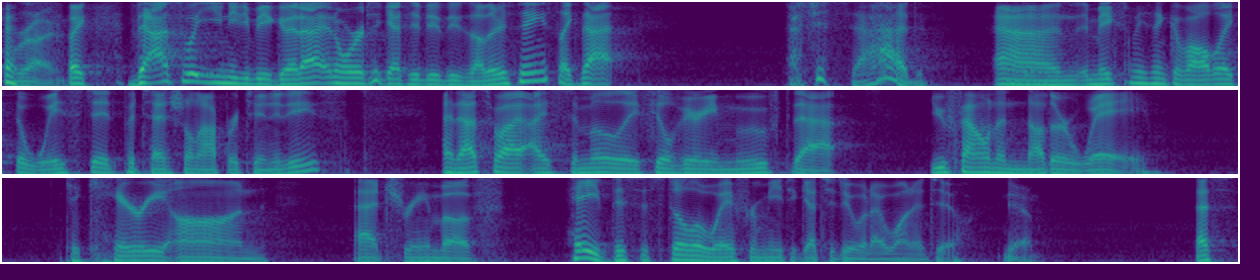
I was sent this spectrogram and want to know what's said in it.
Right. like that's what you need to be good at in order to get to do these other things. Like that, that's just sad. And it, makes me think of all like the wasted potential and opportunities. And that's why I similarly feel very moved that you found another way to carry on that dream of, hey, this is still a way for me to get to do what I want to do. Yeah. That's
